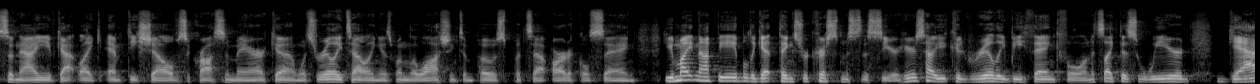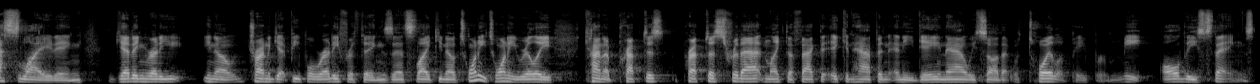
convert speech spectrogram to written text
So now you've got like empty shelves across America. And what's really telling is when the Washington Post puts out articles saying, you might not be able to get things for Christmas this year. Here's how you could really be thankful. And it's like this weird gaslighting, getting ready you know, trying to get people ready for things. And it's like, you know, 2020 really kind of prepped us prepped us for that and like the fact that it can happen any day now. We saw that with toilet paper, meat, all these things.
